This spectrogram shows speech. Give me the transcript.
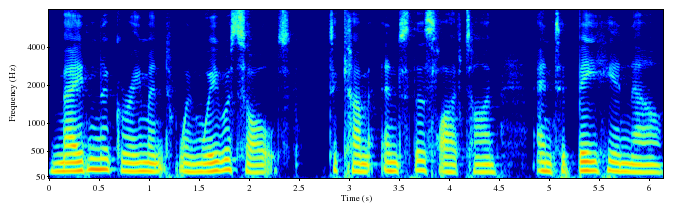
made an agreement when we were souls to come into this lifetime and to be here now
